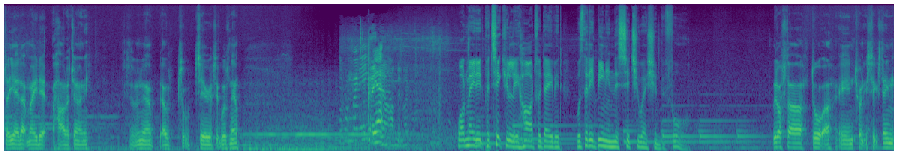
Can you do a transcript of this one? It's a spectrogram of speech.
So yeah, that made it a harder journey. So I know how sort of serious it was now. Yeah. What made it particularly hard for David was that he'd been in this situation before. We lost our daughter in 2016.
